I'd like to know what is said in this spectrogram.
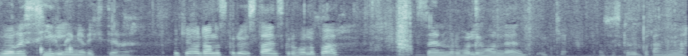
Våre sealing er viktigere. Ok, og denne skal du, stein skal du holde på? Steinen må du holde i hånden din, Okay. og så skal vi brenne.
